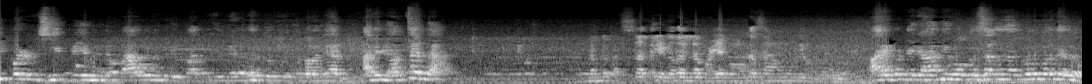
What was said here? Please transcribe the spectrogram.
ഇപ്പോഴും സി പി എമ്മിന്റെ പാർലമെന്ററി പാർട്ടിയിൽ നിലനിർത്തുന്നു എന്ന് പറഞ്ഞാൽ അതിന്റെ അർത്ഥം എന്താ. ആയിക്കോട്ടെ ഗാന്ധി കോൺഗ്രസ് ആണെന്ന് അൻവർ പറഞ്ഞല്ലോ.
